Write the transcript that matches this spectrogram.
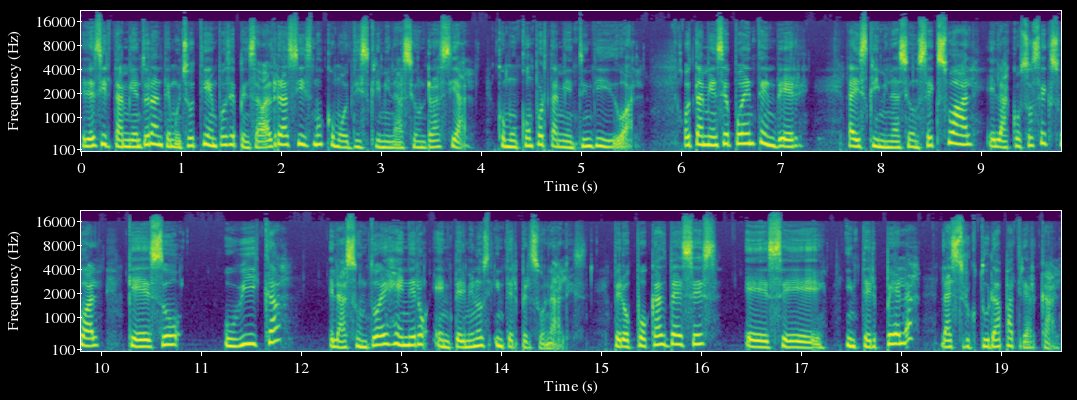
Es decir, también durante mucho tiempo se pensaba el racismo como discriminación racial, como un comportamiento individual. O también se puede entender la discriminación sexual, el acoso sexual, que eso ubica el asunto de género en términos interpersonales. Pero pocas veces eh, se interpela la estructura patriarcal.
